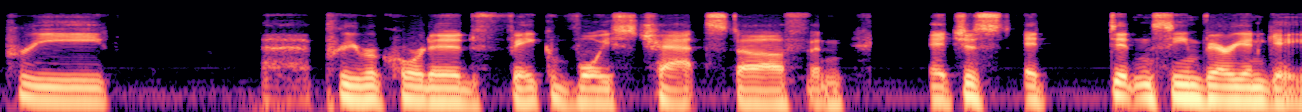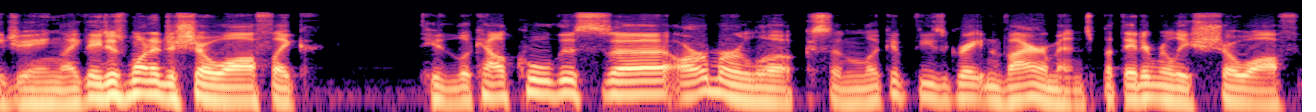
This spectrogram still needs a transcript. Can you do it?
pre pre-recorded fake voice chat stuff and it just it didn't seem very engaging like they just wanted to show off like hey, look how cool this uh, armor looks and look at these great environments but they didn't really show off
